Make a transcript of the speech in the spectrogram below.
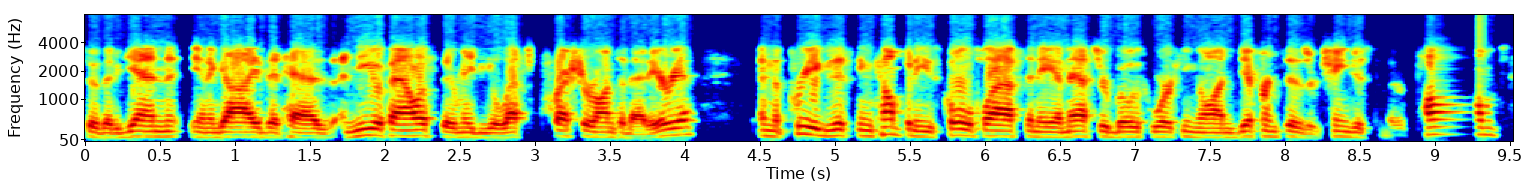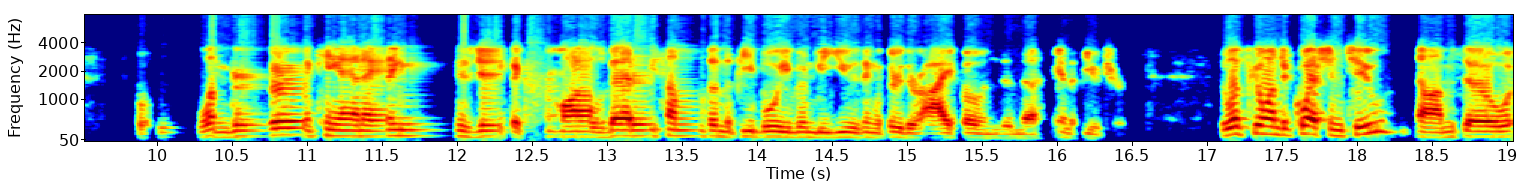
so that again, in a guy that has a neophallus, there may be less pressure onto that area. And the pre-existing companies, Coloplast and AMS, are both working on differences or changes to their pumps, one good mechanic is just the current model is better, something that people even be using through their iPhones in the in the future. So let's go on to question two. Um, so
